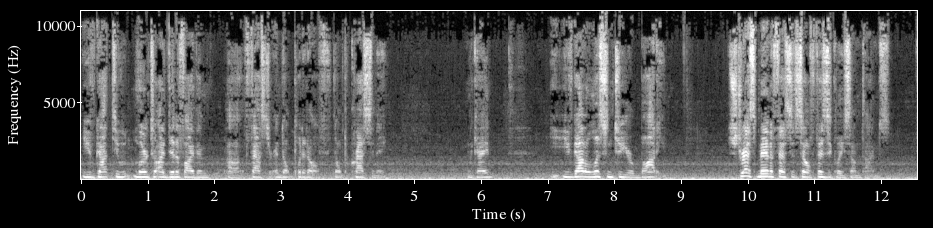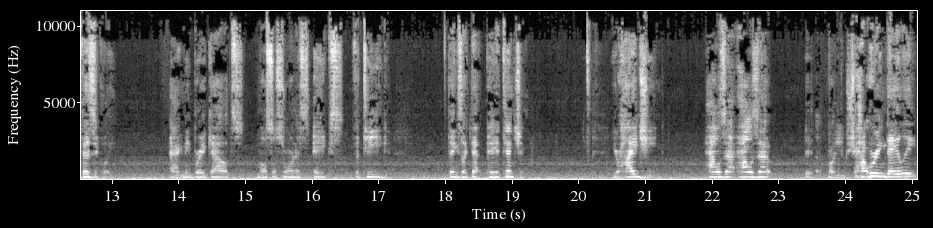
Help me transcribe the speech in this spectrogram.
you've got to learn to identify them uh, faster and don't put it off. Don't procrastinate. Okay? You've got to listen to your body. Stress manifests itself physically sometimes. Physically. Acne breakouts, muscle soreness, aches, fatigue, things like that. Pay attention. Your hygiene. How's that? How's that? Uh, are you showering daily?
